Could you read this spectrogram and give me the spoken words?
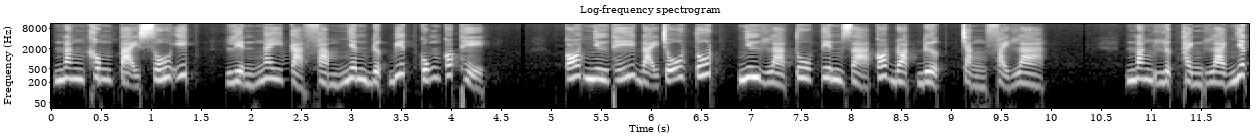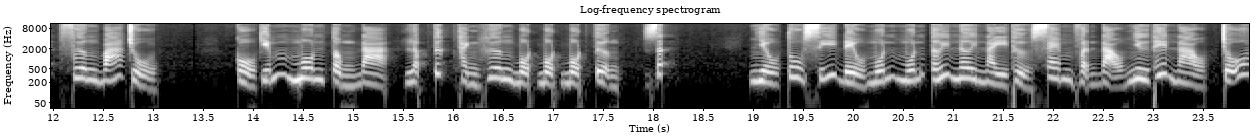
Năng không tại số ít. Liền ngay cả phàm nhân được biết cũng có thể. Có như thế đại chỗ tốt. Như là tu tiên giả có đoạt được. Chẳng phải là. Năng lực thành là nhất phương bá chủ. Cổ kiếm môn tổng đà lập tức thành hương bột bột bột tượng. Rất nhiều tu sĩ đều muốn muốn tới nơi này thử xem vận đạo như thế nào. Chỗ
